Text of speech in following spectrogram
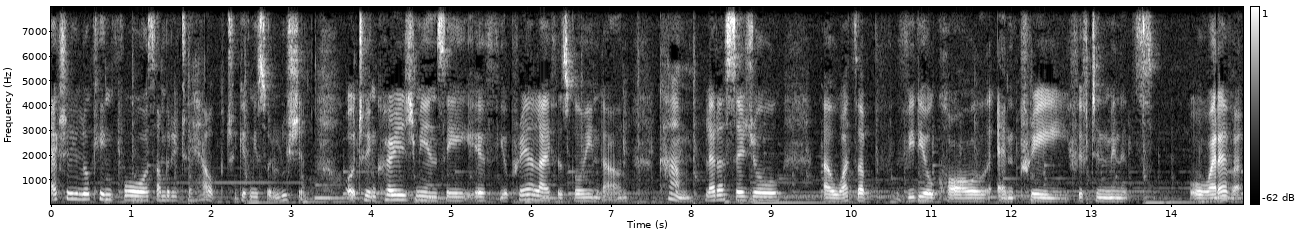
actually looking for somebody to help, to give me solution, or to encourage me and say, if your prayer life is going down, come, let us schedule a WhatsApp video call and pray 15 minutes or whatever,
